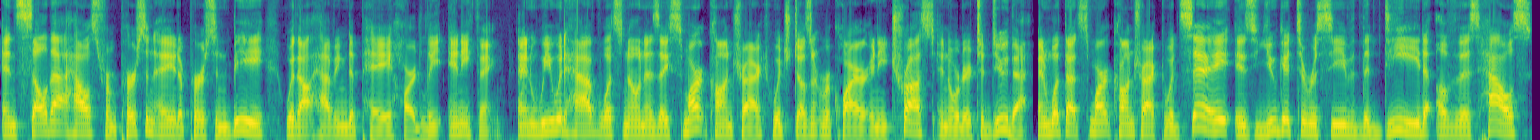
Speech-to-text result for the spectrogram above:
and sell that house from person A to person B without having to pay hardly anything. And we would have what's known as a smart contract, which doesn't require any trust in order to do that. And what that smart contract would say is you get to receive the deed of this house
